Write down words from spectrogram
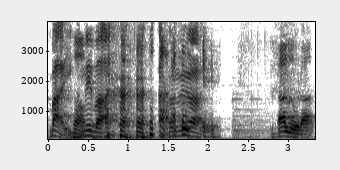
Vai, No. me va. Me va. Ok. Allora,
